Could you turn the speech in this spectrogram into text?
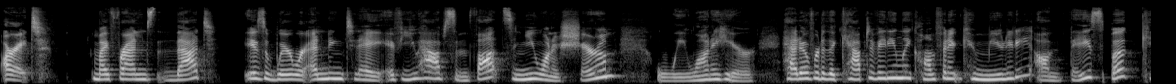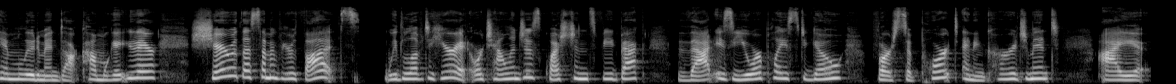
All right, my friends, that is where we're ending today. If you have some thoughts and you want to share them, we want to hear. Head over to the Captivatingly Confident community on Facebook. KimLudeman.com will get you there. Share with us some of your thoughts. We'd love to hear it or challenges, questions, feedback. That is your place to go for support and encouragement. I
